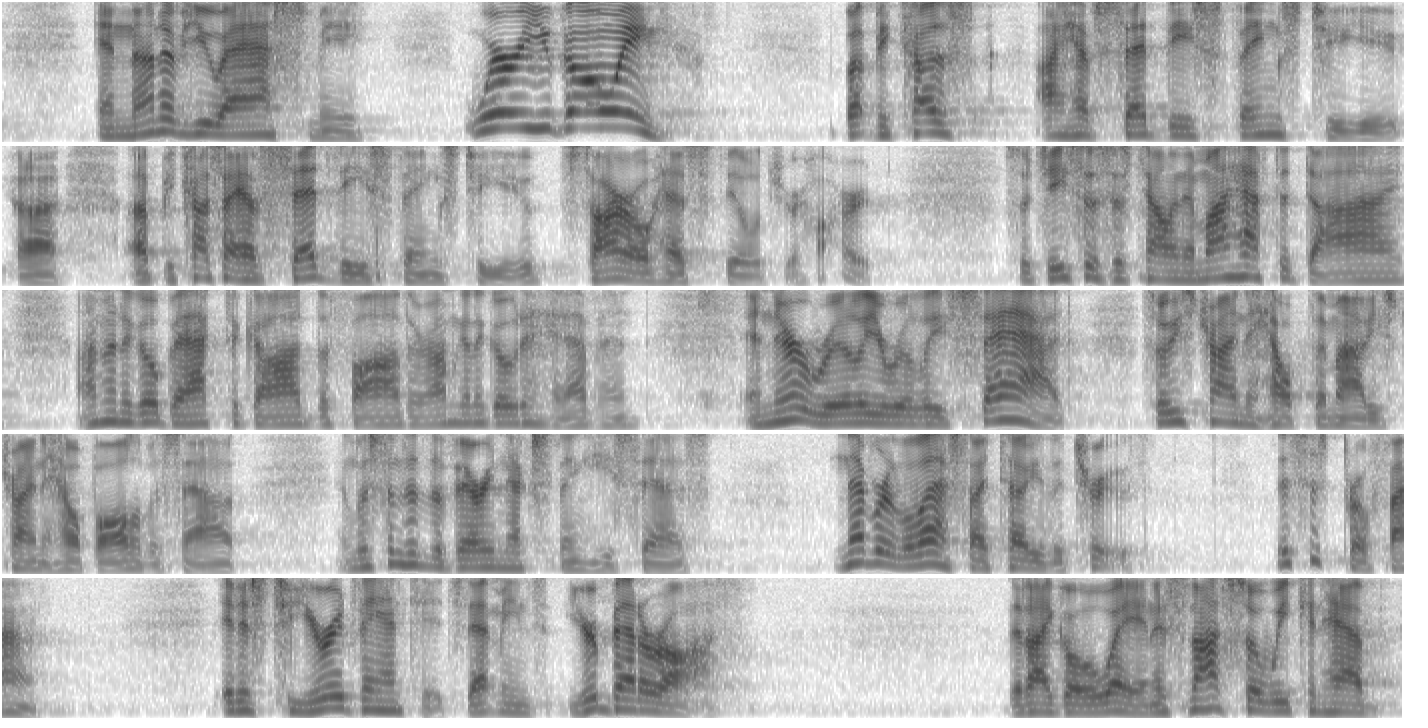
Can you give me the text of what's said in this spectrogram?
and none of you ask me, Where are you going? But because I have said these things to you, uh, uh, because I have said these things to you, sorrow has filled your heart. So Jesus is telling them, I have to die. I'm going to go back to God the Father. I'm going to go to heaven. And they're really, really sad. So he's trying to help them out. He's trying to help all of us out. And listen to the very next thing he says Nevertheless, I tell you the truth. This is profound. It is to your advantage. That means you're better off that I go away. And it's not so we can have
